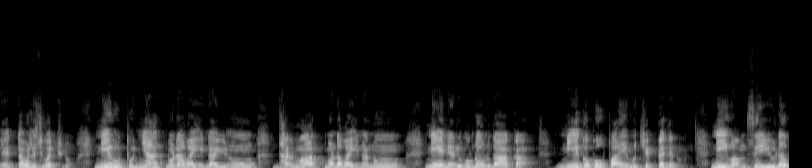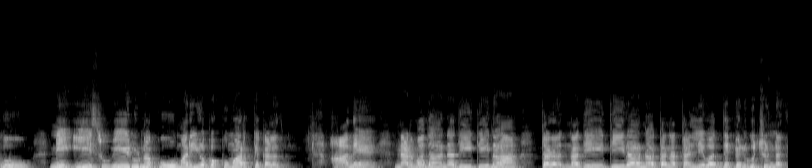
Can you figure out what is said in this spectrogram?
ఎత్తవలసి వచ్చును. నీవు పుణ్యాత్ముడవైనయును ధర్మాత్ముడవైనను. నేను నీకు ఒక ఉపాయము చెప్పెదను. నీ వంశీయుడగు నీ ఈ సువీరునకు మరి ఒక కుమార్తె కలదు. ఆమె నర్మదా నదీ తీర త నదీ తీరాన తన తల్లి వద్ద పెరుగుచున్నది.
